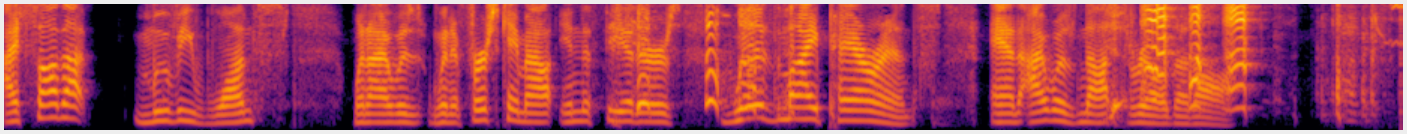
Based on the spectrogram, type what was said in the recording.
I saw that movie once when I was when it first came out in the theaters with my parents and I was not thrilled at all.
